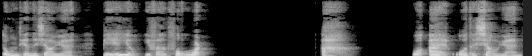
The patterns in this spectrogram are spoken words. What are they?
冬天的校园别有一番风味儿啊！我爱我的校园。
